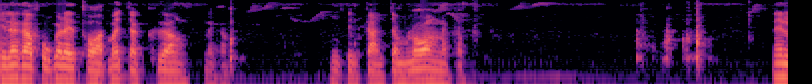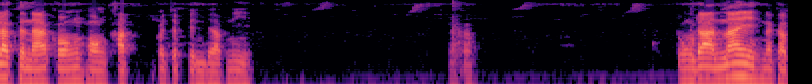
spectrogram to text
นี่นะครับผมก็ได้ถอดมาจากเครื่องนะครับนี่เป็นการจำลองนะครับ ในลักษณะของห้องคัดก็จะเป็นแบบนี้นะครับ ตรงด้านในนะครับ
